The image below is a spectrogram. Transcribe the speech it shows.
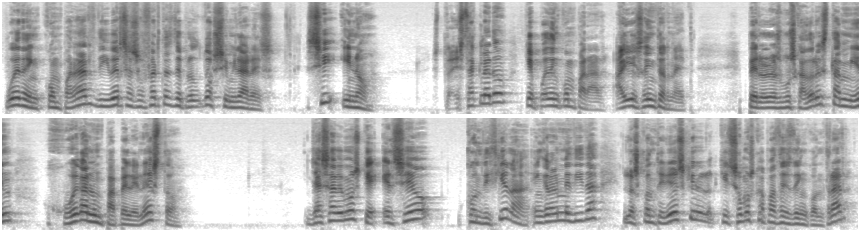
pueden comparar diversas ofertas de productos similares. Sí y no. Está claro que pueden comparar, ahí está Internet. Pero los buscadores también juegan un papel en esto. Ya sabemos que el SEO condiciona en gran medida los contenidos que, que somos capaces de encontrar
